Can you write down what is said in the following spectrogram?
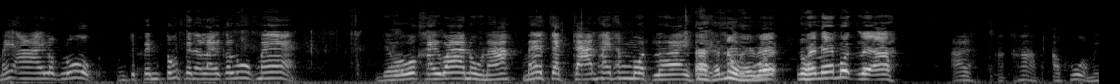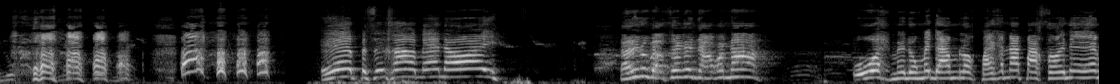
ไม่อายหรอกลูกมึงจะเป็นตุ๊ดเป็นอะไรก็ลูกแม่ เดี๋ยวใครว่าหนูนะ แม่จัดการให้ทั้งหมดเลยอะถ้าหนูให้แม่หนูให้แม่หมดเลยอะเอาอะห้าเอาพวกไม่รู้เอ๊ะไปซื้อข้าวแม่หน่อยอันนี้หนูแบบเสื้อกันยาวกันหน้าโอ้ยไม่ดงไม่ดำหรอกไปข้างหน้าปากซอยนี่เอง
